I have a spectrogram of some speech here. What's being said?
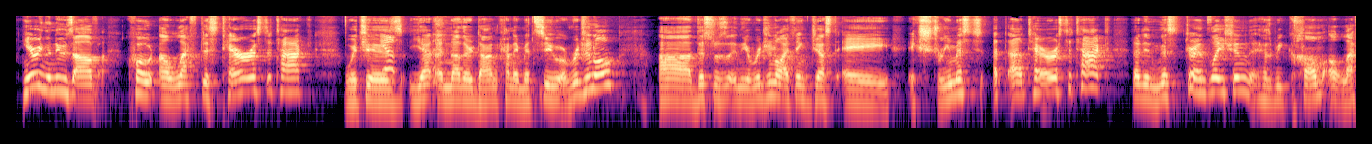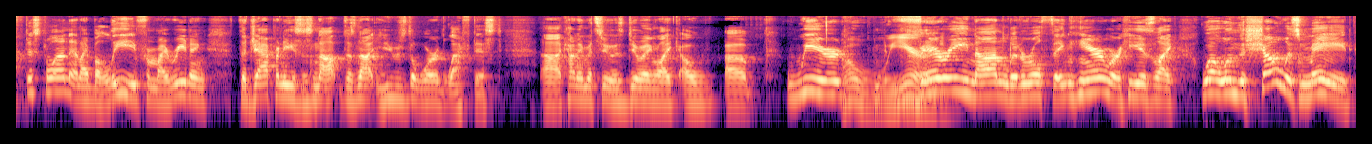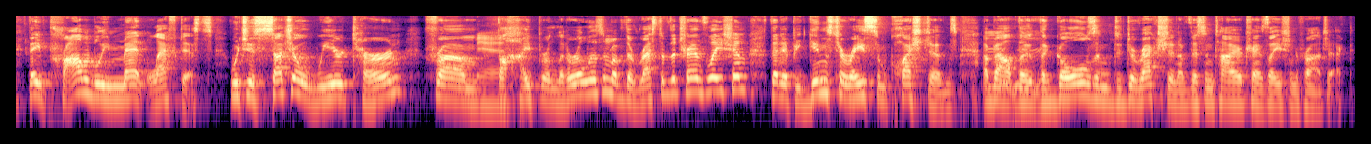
hearing the news of quote a leftist terrorist attack, which is yet another Dan Kanemitsu original. Uh, this was in the original, I think, just a extremist uh, terrorist attack that in this translation has become a leftist one. And I believe, from my reading, the Japanese is not does not use the word leftist. Uh, Kanemitsu is doing like a, a weird, Oh, weird. very non-literal thing here, where he is like, "Well, when the show was made, they probably meant leftists," which is such a weird turn from the hyper literalism of the rest of the translation that it begins to raise some questions about the the goals and the direction of this entire translation project.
